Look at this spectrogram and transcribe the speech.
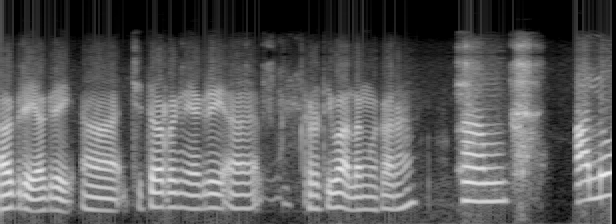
अग्रे अग्रे चित्रा भगिनी अग्रे करोति वा लङ्लकारः अलो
